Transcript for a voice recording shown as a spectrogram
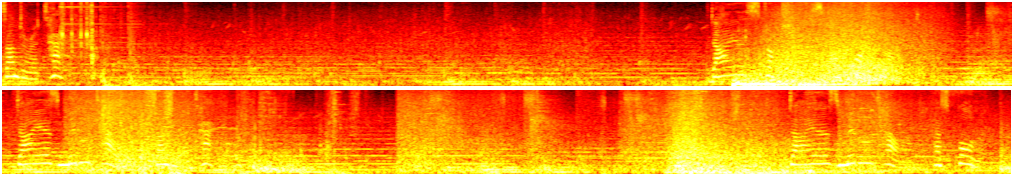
is under attack. Dire's structures are fortified. Dire's middle tower is under attack. Dire's middle tower has fallen.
